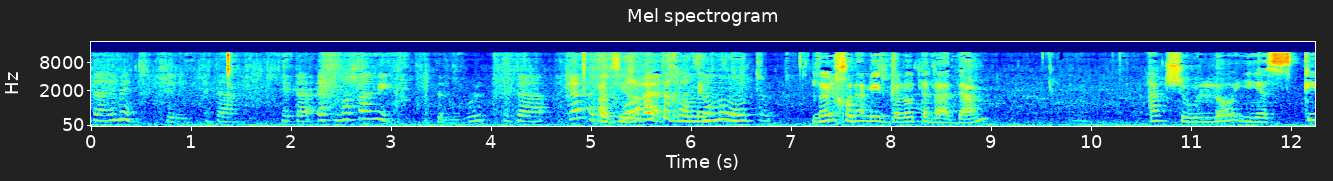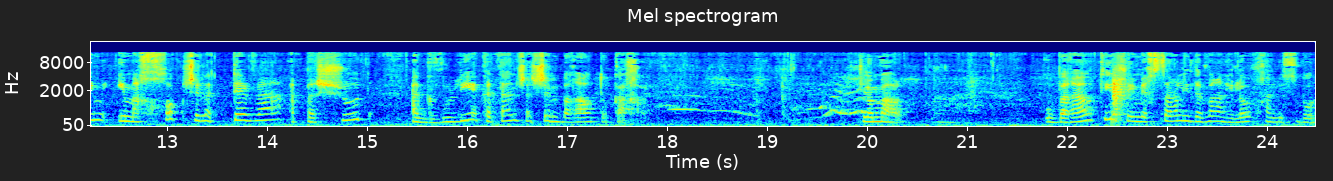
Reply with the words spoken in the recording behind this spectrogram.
את האמת שלי, את ה... את ה... איך, מה שאני. את ה... כן, את אז הגבול יראת הרוממות לא יכולה להתגלות על האדם עד שהוא לא יסכים עם החוק של הטבע הפשוט, הגבולי הקטן שהשם ברא אותו ככה. כלומר, הוא ברא אותי שאם יחסר לי דבר אני לא אוכל לסבול.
